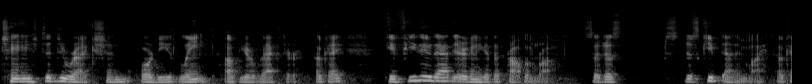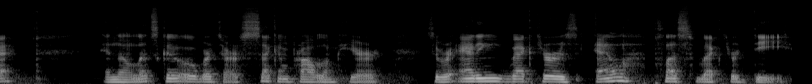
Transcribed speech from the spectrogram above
change the direction or the length of your vector, okay? If you do that, you're going to get the problem wrong. So just, just keep that in mind, okay? And then let's go over to our second problem here. So we're adding vectors L plus vector D,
